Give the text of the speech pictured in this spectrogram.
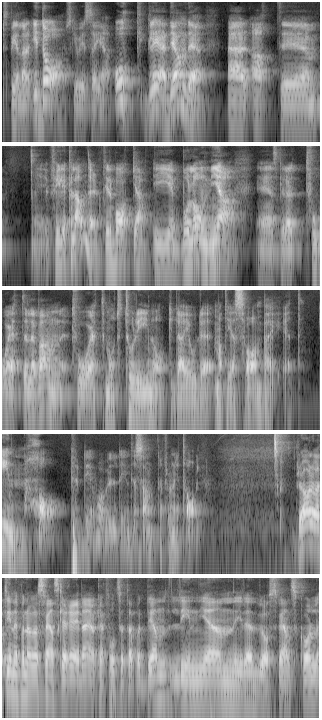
spelar idag, ska vi säga. Och glädjande är att eh, Filip Helander tillbaka i Bologna. Eh, Spelade 2-1, eller vann 2-1 mot Torino och där gjorde Mattias Svanberg ett inhopp. Det var väl det intressanta från Italien. Bra, du har varit inne på några svenska redan. Jag kan fortsätta på den linjen i den vår svenskoll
